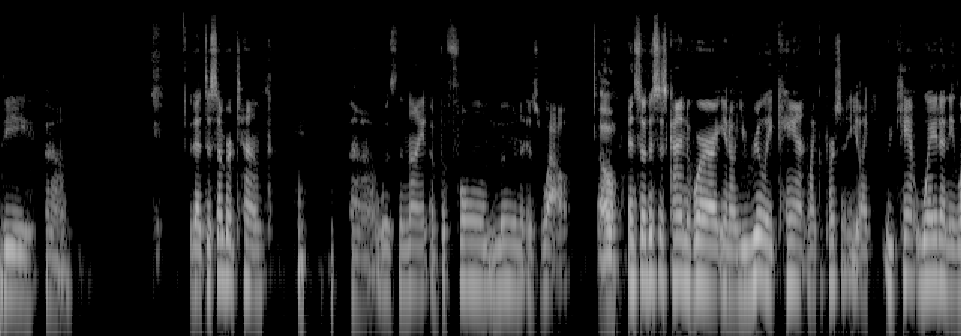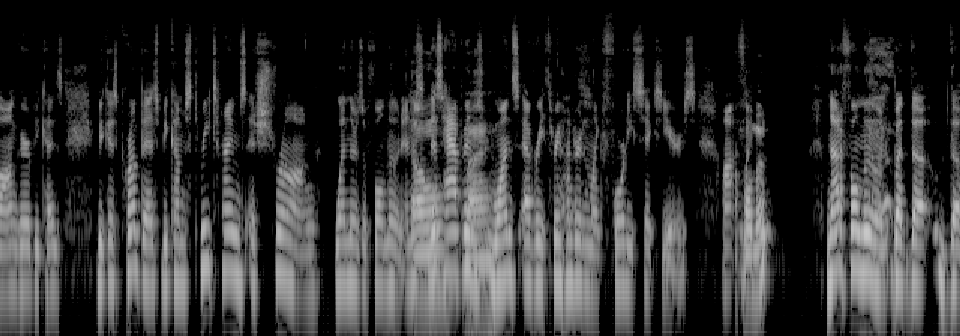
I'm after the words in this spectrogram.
the um, that December tenth was the night of the full moon as well. Oh, And so this is kind of where you know you really can't like a person you like you can't wait any longer because because Krampus becomes three times as strong when there's a full moon, and this this Oh happens once every three hundred and like forty six years. Uh, a full like, moon. Not a full moon, but the the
